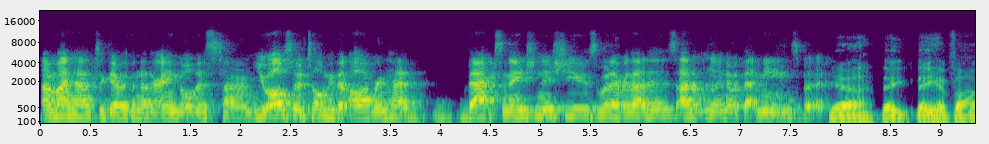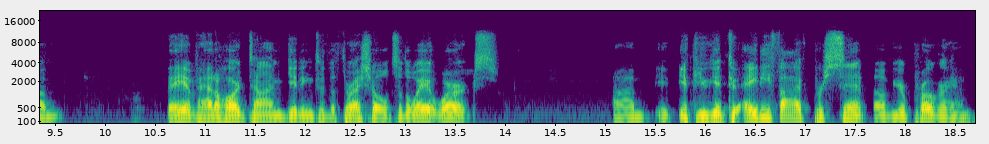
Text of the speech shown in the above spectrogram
I might have to go with another angle this time. You also told me that Auburn had vaccination issues, whatever that is. I don't really know what that means, but yeah, they they have um, they have had a hard time getting to the threshold. So the way it works, um, if, if, you get to 85% of your program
